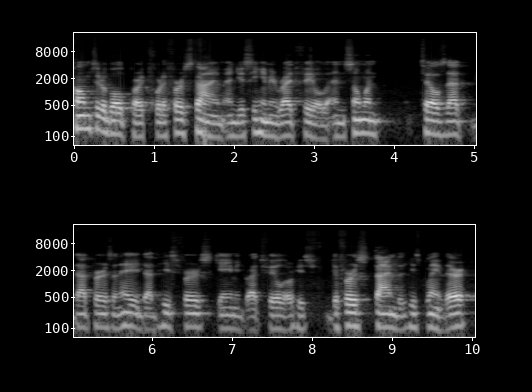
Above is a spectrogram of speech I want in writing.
come to the ballpark for the first time and you see him in right field, and someone tells that that person, hey, that his first game in right field or his the first time that he's playing there,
